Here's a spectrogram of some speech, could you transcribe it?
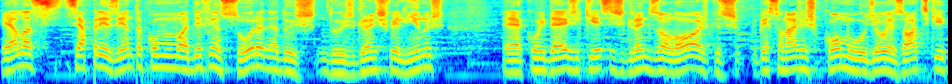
Ela se apresenta como uma defensora né, dos, dos grandes felinos, é, com ideias de que esses grandes zoológicos, personagens como o Joe Exotic,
